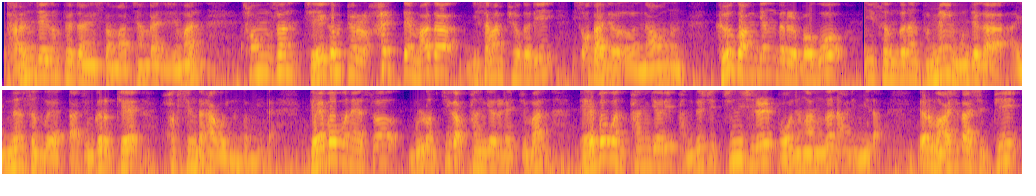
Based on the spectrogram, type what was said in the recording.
다른 재검표장에서도 마찬가지지만 총선 재검표를 할 때마다 이상한 표들이 쏟아져 나오는 그 광경들을 보고 이 선거는 분명히 문제가 있는 선거였다. 지금 그렇게 확신들 하고 있는 겁니다. 대법원에서 물론 기각 판결을 했지만 대법원 판결이 반드시 진실을 보증하는 건 아닙니다. 여러분 아시다시피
